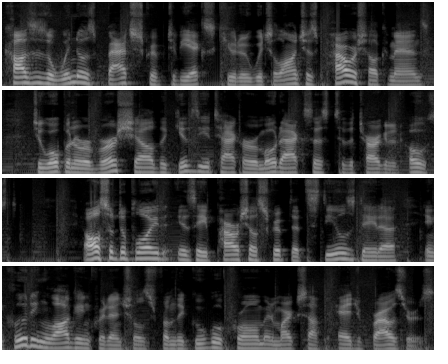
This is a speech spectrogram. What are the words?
causes a Windows batch script to be executed, which launches PowerShell commands to open a reverse shell that gives the attacker remote access to the targeted host. Also deployed is a PowerShell script that steals data, including login credentials, from the Google Chrome and Microsoft Edge browsers.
